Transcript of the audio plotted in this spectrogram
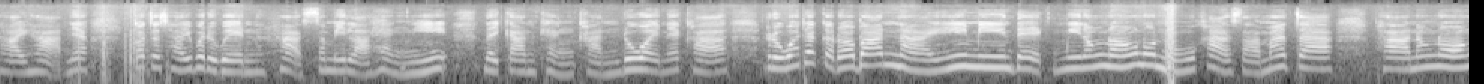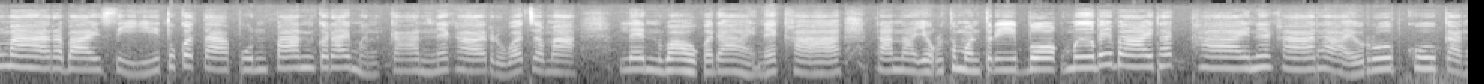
ชายหาดเนี่ยก็จะใช้บริเวณหาดสมิลาแห่งนี้ในการแข่งขันด้วยนะคะ หรือว่าถ้าเกิดว่าบ้านไหนมีเด็กมีน้องๆหนูๆค่ะ สามารถจะพาน้องๆมาระบายสีตุ๊กตาปูนปั้นก็ได้เหมือนกันนะคะ หรือว่าจะมาเล่นว่าวก็ได้นะคะท่านนายกรัฐมนตรีโบกมือบายบายทักทายนะคะ ถ่ายรูปคู่กัน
